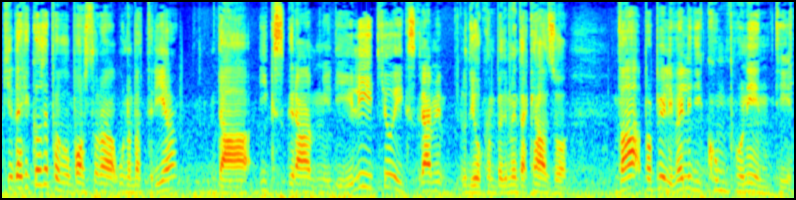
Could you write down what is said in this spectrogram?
Da che cosa è composta una, una batteria? Da x grammi di litio, x grammi, lo dico completamente a caso, va proprio a livelli di componenti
